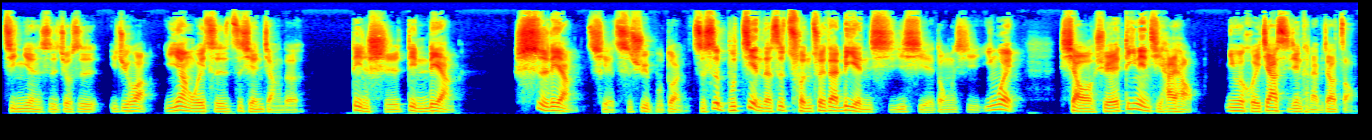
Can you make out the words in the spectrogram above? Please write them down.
经验是，就是一句话，一样维持之前讲的定时定量、适量且持续不断，只是不见得是纯粹在练习写东西。因为小学低年级还好，因为回家时间可能比较早，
